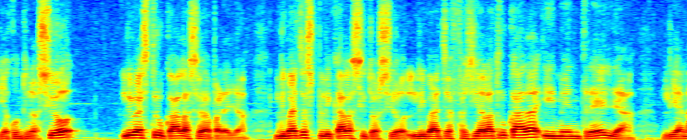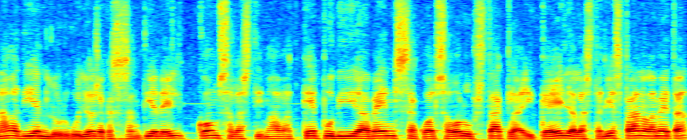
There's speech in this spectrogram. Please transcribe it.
I a continuació li vaig trucar a la seva parella, li vaig explicar la situació, li vaig afegir a la trucada i mentre ella li anava dient l'orgullosa que se sentia d'ell, com se l'estimava, què podia vèncer qualsevol obstacle i que ella l'estaria esperant a la meta,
